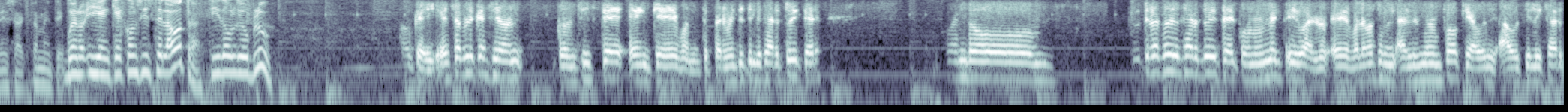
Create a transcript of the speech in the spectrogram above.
Exactamente. Bueno, ¿y en qué consiste la otra? TW Blue. Ok, esta aplicación consiste en que, bueno, te permite utilizar Twitter cuando Tú tratas de usar Twitter con un igual, eh, volvemos al mismo enfoque, a, utilizar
